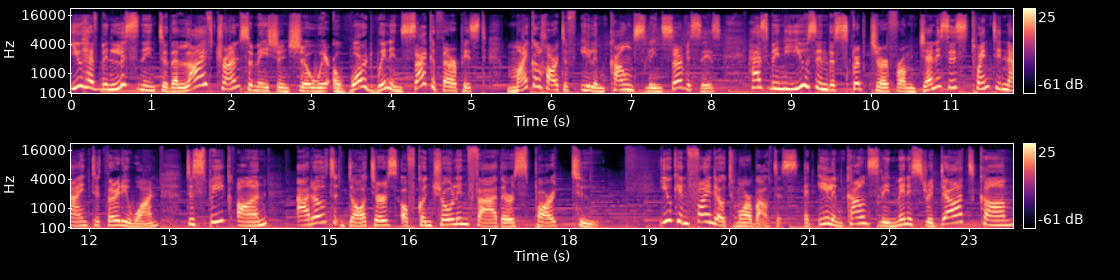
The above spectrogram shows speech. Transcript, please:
you have been listening to the Life Transformation Show where award winning psychotherapist Michael Hart of Elim Counseling Services has been using the scripture from Genesis 29 to 31 to speak on Adult Daughters of Controlling Fathers Part 2. You can find out more about us at elimcounselingministry.com,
